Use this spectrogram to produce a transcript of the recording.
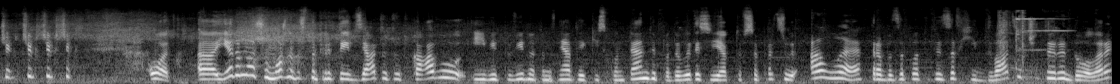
Чик-чик-чик-чик. От е, я думала, що можна просто прийти, взяти тут каву і відповідно там зняти якісь контенти, подивитися, як то все працює. Але треба заплатити за вхід 24 долари,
